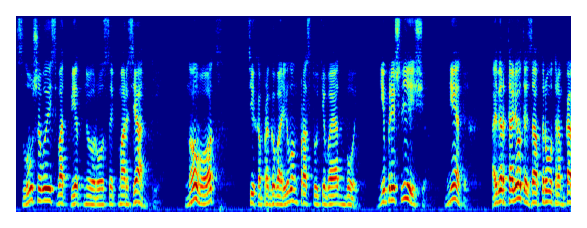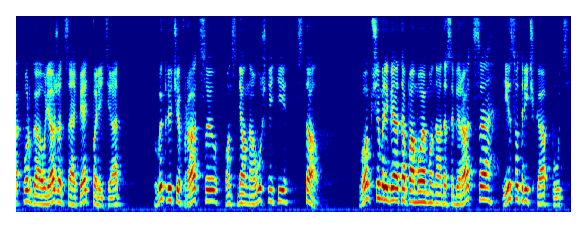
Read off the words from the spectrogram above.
слушаясь в ответную россыпь морзянки. «Ну вот», – тихо проговорил он, простукивая отбой. «Не пришли еще? Нет их. А вертолеты завтра утром, как пурга уляжется, опять полетят». Выключив рацию, он снял наушники, встал. «В общем, ребята, по-моему, надо собираться и с утречка в путь.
